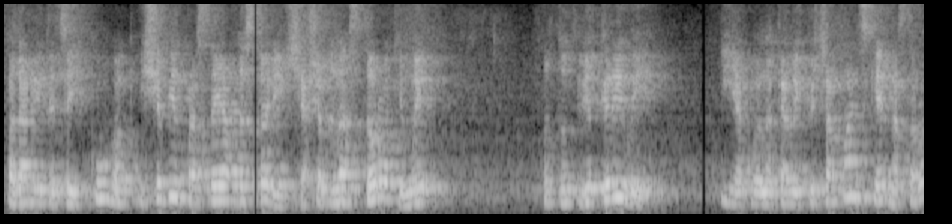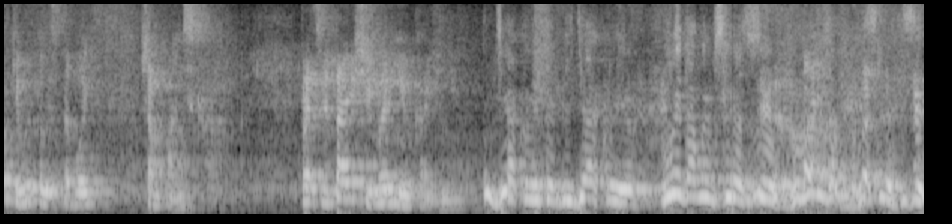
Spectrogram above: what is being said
подарити цей кубок, і щоб він простояв до сторіччя, щоб на 100 років ми тут відкрили, і як воно келих під шампанське, на 100 років випили з тобою шампанського. Процвітаючій мирній Україні. Дякую тобі, дякую. Видавив сльозу, видавив сльозу.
